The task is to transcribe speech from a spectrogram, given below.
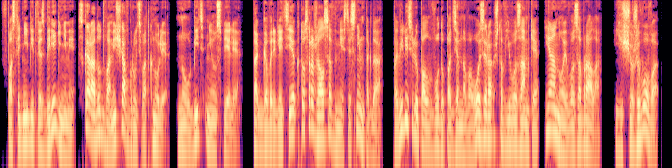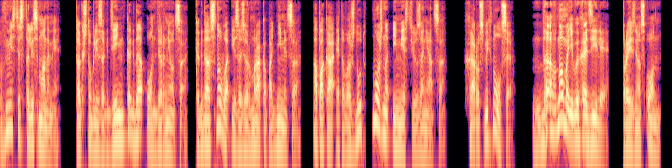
В последней битве с берегинями Скараду два меча в грудь воткнули, но убить не успели. Так говорили те, кто сражался вместе с ним тогда. Повелитель упал в воду подземного озера, что в его замке, и оно его забрало. Еще живого, вместе с талисманами. Так что близок день, когда он вернется, когда снова из озер мрака поднимется. А пока этого ждут, можно и местью заняться. Хар усмехнулся. «Давно мы не выходили», — произнес он.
